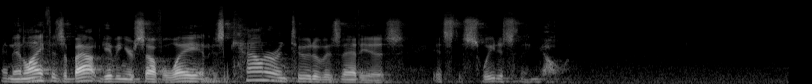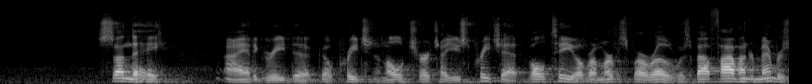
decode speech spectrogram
And then life is about giving yourself away, and as counterintuitive as that is, it's the sweetest thing going. Sunday, I had agreed to go preach in an old church I used to preach at, Vultee, over on Murfreesboro Road. It was about 500 members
